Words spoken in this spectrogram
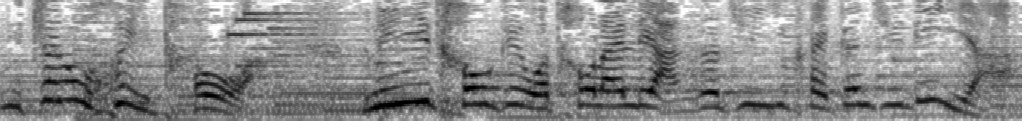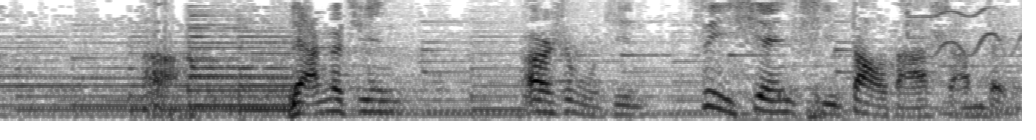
你真会偷啊！你一偷给我偷来两个军一块根据地呀！啊，两个军，二十五军最先期到达陕北的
